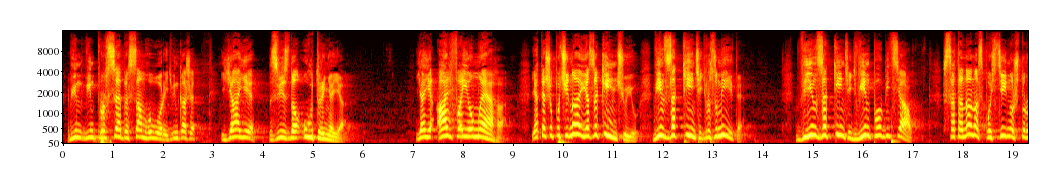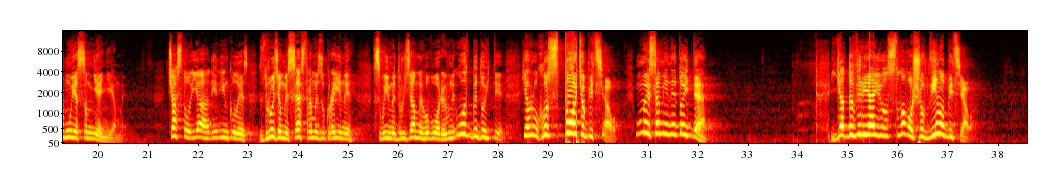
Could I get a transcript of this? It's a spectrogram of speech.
Він, Він про себе сам говорить. Він каже: Я є звізда утренняя. Я є Альфа і Омега. Я те, що починаю, я закінчую. Він закінчить, розумієте? Він закінчить, він пообіцяв. Сатана нас постійно штурмує сумніннями. Часто я інколи з друзями, з сестрами з України, своїми друзями говорю, вони, от би дойти. Я говорю, Господь обіцяв, ми самі не дойдемо. Я довіряю його слову, що він обіцяв.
